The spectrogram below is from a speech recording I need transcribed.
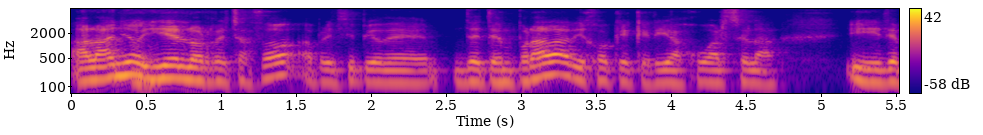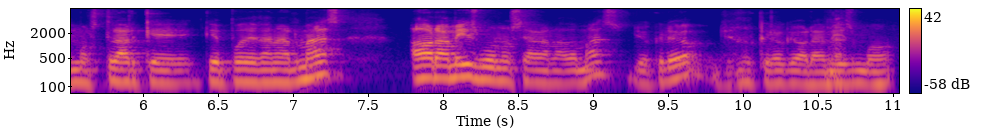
al año, uh -huh. y él los rechazó a principio de, de, temporada, dijo que quería jugársela y demostrar que, que, puede ganar más. Ahora mismo no se ha ganado más, yo creo. Yo creo que ahora mismo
